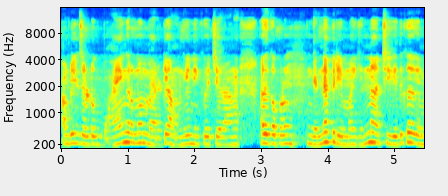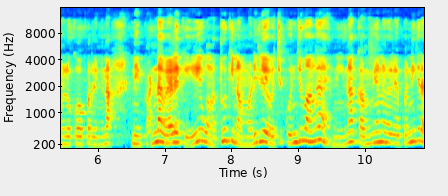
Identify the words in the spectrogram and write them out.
அப்படின்னு சொல்லிட்டு பயங்கரமாக மிரட்டி அங்கேயே நிற்க வச்சிடறாங்க. அதுக்கப்புறம் என்ன பெரியம்மா என்னாச்சு? எதுக்காக என் மேலே கோப்படுறீங்கன்னா நீ பண்ண வேலைக்கு உன்னை தூக்கி நான் மடியிலேயே வச்சு கொஞ்சுவாங்க. நீ என்ன கம்மியான வேலையை பண்ணிக்கிற?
